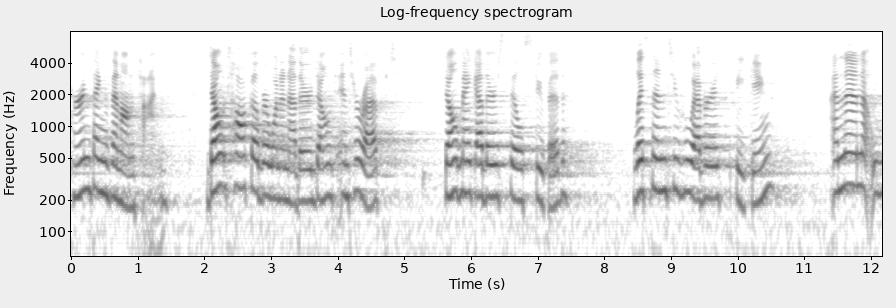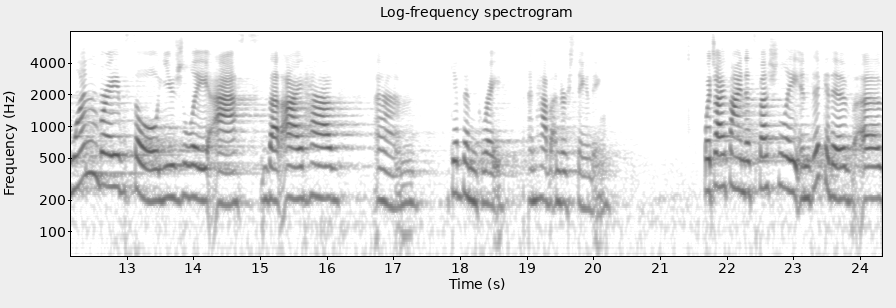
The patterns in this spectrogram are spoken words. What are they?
turn things in on time, don't talk over one another, don't interrupt, don't make others feel stupid, listen to whoever is speaking. And then one brave soul usually asks that I have, um, give them grace and have understanding, which I find especially indicative of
